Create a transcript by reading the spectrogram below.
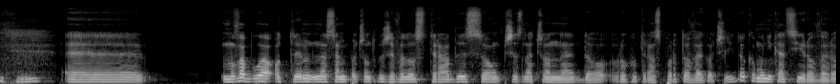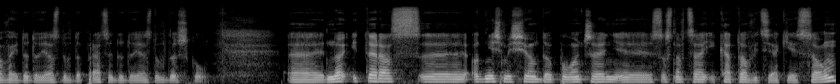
Mhm. Mowa była o tym na samym początku, że welostrady są przeznaczone do ruchu transportowego, czyli do komunikacji rowerowej, do dojazdów do pracy, do dojazdów do szkół. E, no i teraz e, odnieśmy się do połączeń e, Sosnowca i Katowic, jakie są.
